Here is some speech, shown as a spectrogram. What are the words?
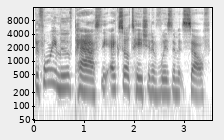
Before we move past the exaltation of wisdom itself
